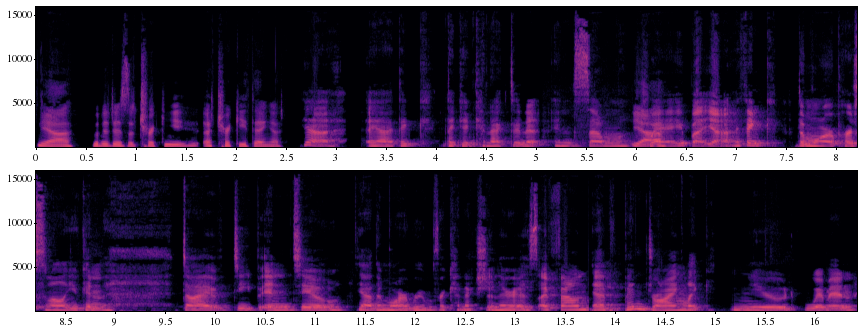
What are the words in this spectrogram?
Yeah. But it is a tricky, a tricky thing. Yeah. Yeah. I think they can connect in it in some yeah. way. But yeah, I think the more personal you can dive deep into, yeah, the more room for connection there is. I've found I've been drawing like nude women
